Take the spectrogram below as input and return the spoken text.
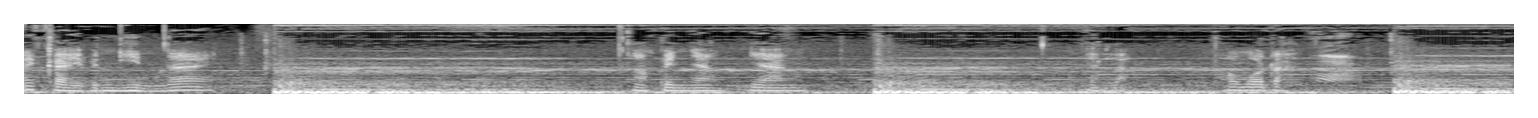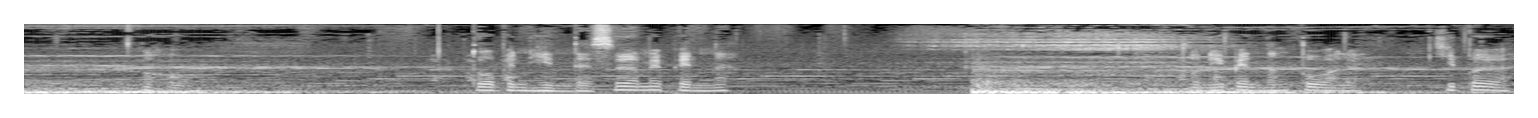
ให้ไก่เป็นหินได้เอาเป็นยังยังเห็นละพ่อมดอะโอ้โหตัวเป็นหินแต่เสื้อไม่เป็นนะ ตัวนี้เป็นทั้งตัวเลยคิปเปอร์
